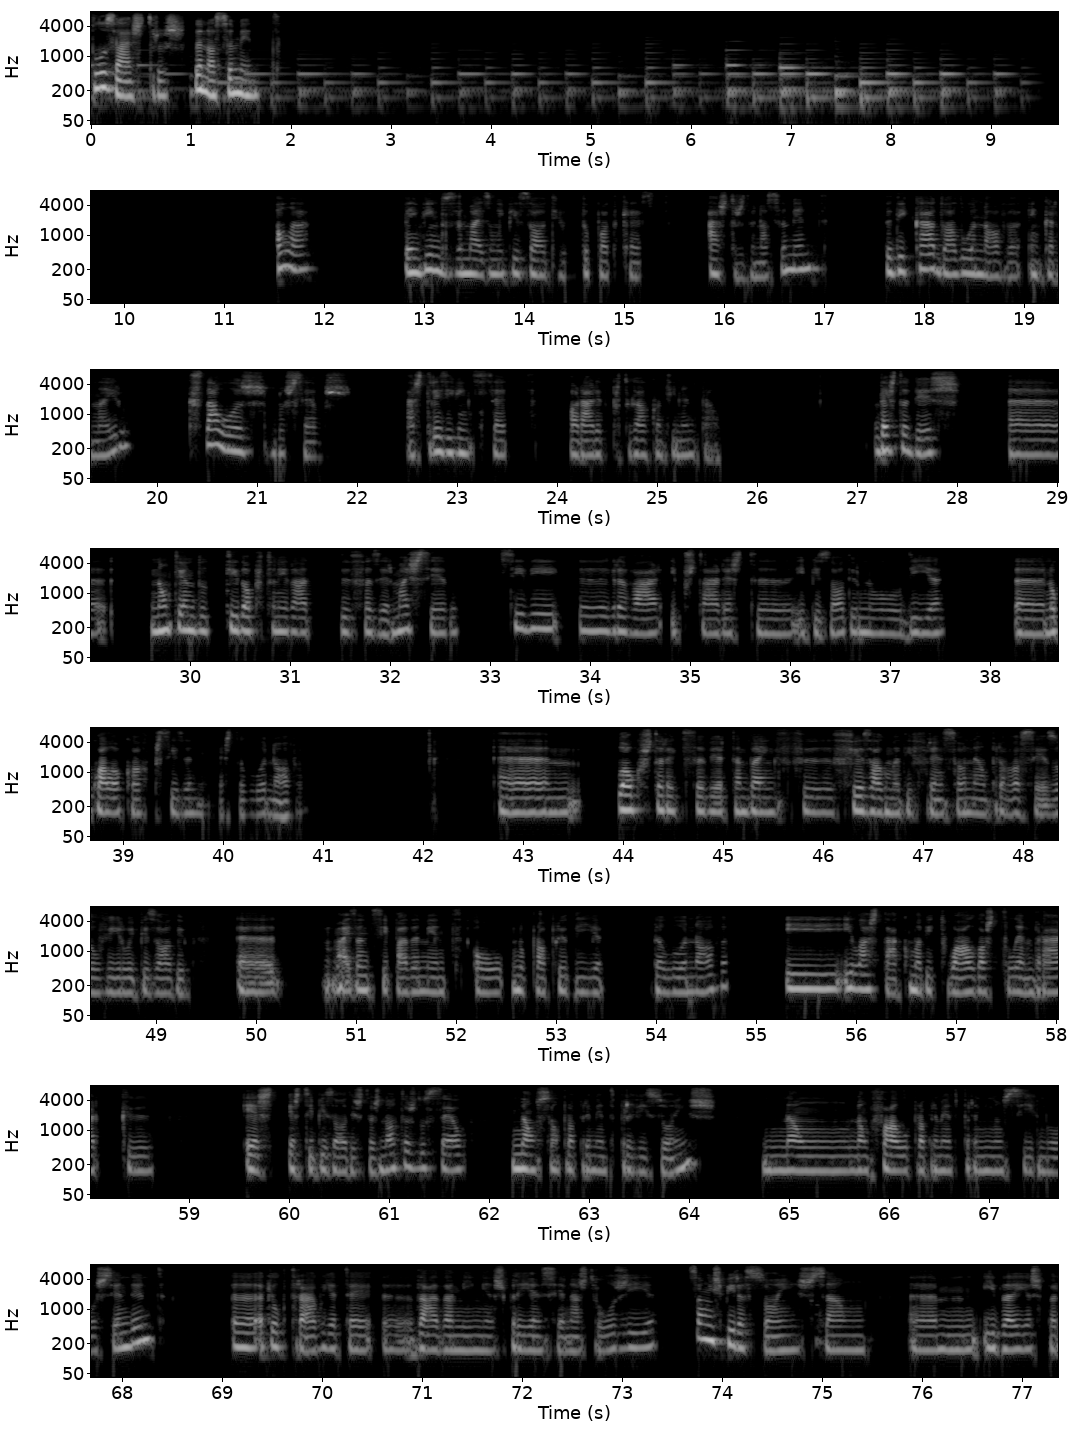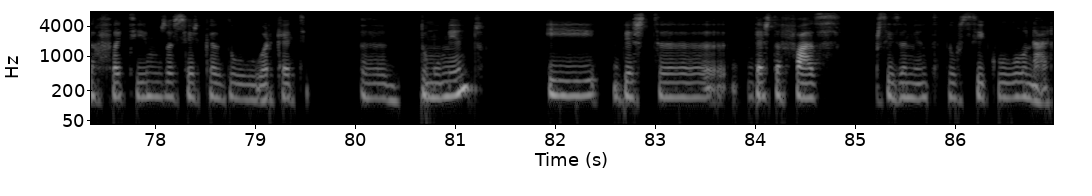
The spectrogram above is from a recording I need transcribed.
pelos astros da nossa mente. Olá, bem-vindos a mais um episódio do podcast Astros da Nossa Mente, dedicado à lua nova em Carneiro, que se dá hoje nos céus, às 3h27, horário de Portugal continental. Desta vez, uh, não tendo tido a oportunidade de fazer mais cedo, decidi uh, gravar e postar este episódio no dia uh, no qual ocorre precisamente esta lua nova. Um, logo gostaria de saber também se fez alguma diferença ou não para vocês ouvir o episódio uh, mais antecipadamente ou no próprio dia da lua nova. E, e lá está, como habitual, gosto de lembrar que este, estes episódios das Notas do Céu não são propriamente previsões, não, não falo propriamente para nenhum signo ascendente. Uh, aquilo que trago, e até uh, dada a minha experiência na astrologia, são inspirações, são um, ideias para refletirmos acerca do arquétipo uh, do momento e deste, desta fase, precisamente, do ciclo lunar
